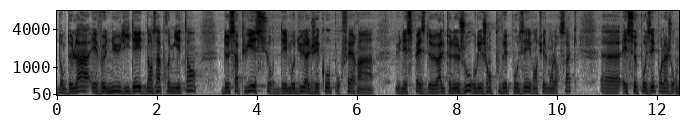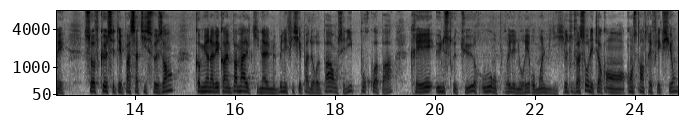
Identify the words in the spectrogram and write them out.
Donc de là est venue l'idée, dans un premier temps, de s'appuyer sur des modules Algeco pour faire un, une espèce de halte de jour où les gens pouvaient poser éventuellement leur sac euh, et se poser pour la journée. Sauf que ce n'était pas satisfaisant. Comme il y en avait quand même pas mal qui ne bénéficiaient pas de repas, on s'est dit pourquoi pas créer une structure où on pourrait les nourrir au moins le midi. De toute façon, on était en, constante réflexion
